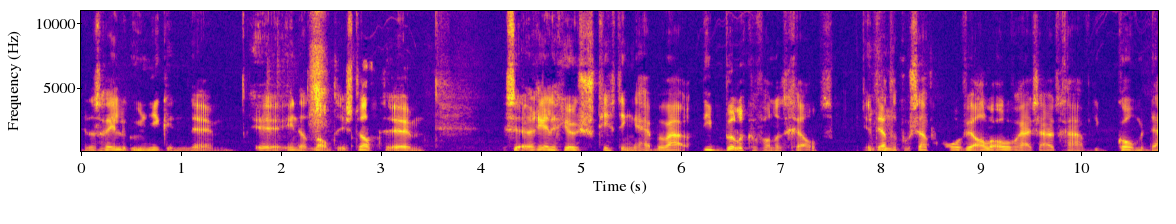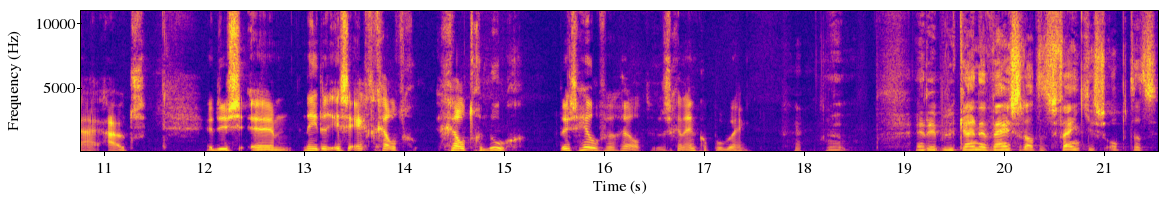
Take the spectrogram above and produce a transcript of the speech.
dat is redelijk uniek in, eh, eh, in dat land, is dat eh, ze religieuze stichtingen hebben waar die bulken van het geld, 30% van ongeveer alle overheidsuitgaven, die komen daaruit. Dus eh, nee, er is echt geld, geld genoeg. Er is heel veel geld. Dat is geen enkel probleem. Ja. En Republikeinen wijzen er altijd fijntjes op dat,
